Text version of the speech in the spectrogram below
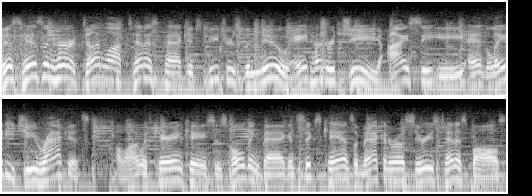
This His and Her Dunlop tennis package features the new 800G, ICE, and Lady G rackets, along with carrying cases, holding bag, and six cans of McEnroe Series tennis balls.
